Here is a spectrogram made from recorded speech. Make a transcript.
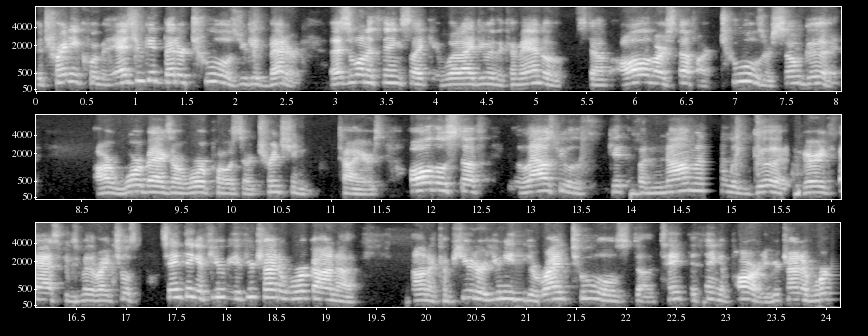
the training equipment. As you get better tools, you get better. That's one of the things like what I do in the commando stuff. All of our stuff, our tools are so good. Our war bags, our war posts, our trenching tires, all those stuff allows people to get phenomenally good very fast because we have the right tools. Same thing if you if you're trying to work on a on a computer, you need the right tools to take the thing apart. If you're trying to work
